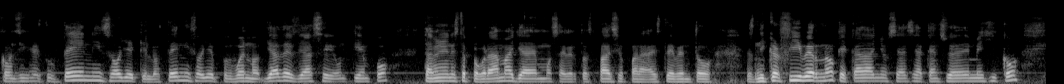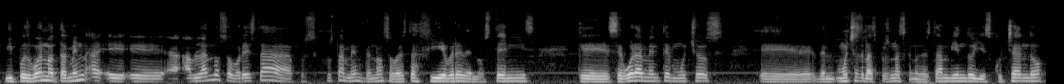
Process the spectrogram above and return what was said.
consigues tu tenis? Oye, que los tenis, oye, pues bueno, ya desde hace un tiempo, también en este programa ya hemos abierto espacio para este evento Sneaker Fever, ¿no? Que cada año se hace acá en Ciudad de México. Y pues bueno, también eh, eh, hablando sobre esta, pues justamente, ¿no? Sobre esta fiebre de los tenis, que seguramente muchos, eh, de, muchas de las personas que nos están viendo y escuchando,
